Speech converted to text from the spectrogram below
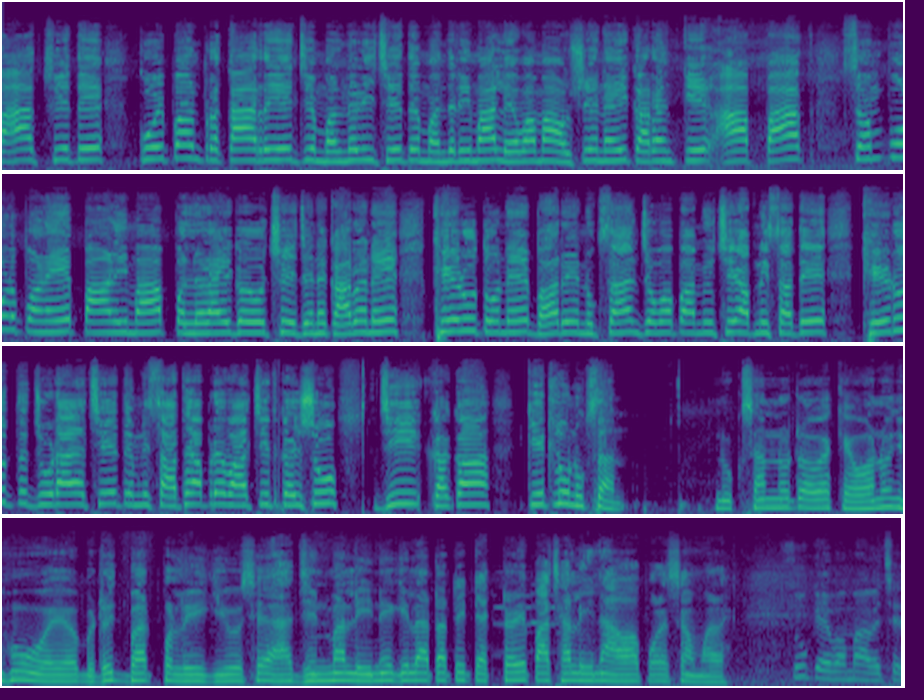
પાક છે તે કોઈ પણ પ્રકારે જે મંડળી છે તે મંડળીમાં લેવામાં આવશે નહીં, કારણ કે આ પાક સંપૂર્ણપણે પાણીમાં પલળાઈ ગયો છે, જેને કારણે ખેડૂતોને ભારે નુકસાન જોવા પામ્યું છે. આપની સાથે ખેડૂત જોડાયા છે તેમની સાથે આપણે વાતચીત કરીશું. જી કાકા કેટલું નુકસાન? નુકસાનનું તો હવે કહેવાનું જ શું હોય બધું જ ભાત પલળી ગયો છે. આ જીનમાં લઈને ગયેલા હતા તે ટ્રેક્ટરે પાછા લઈને આવવા પડે છે અમારે. શું કહેવામાં આવે છે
